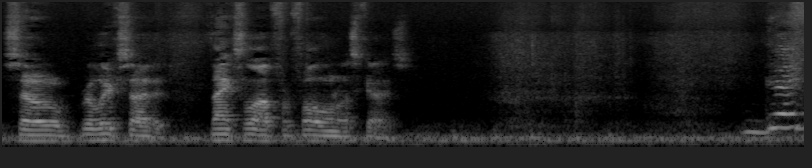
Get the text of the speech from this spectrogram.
So really excited. Thanks a lot for following us, guys. Good.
